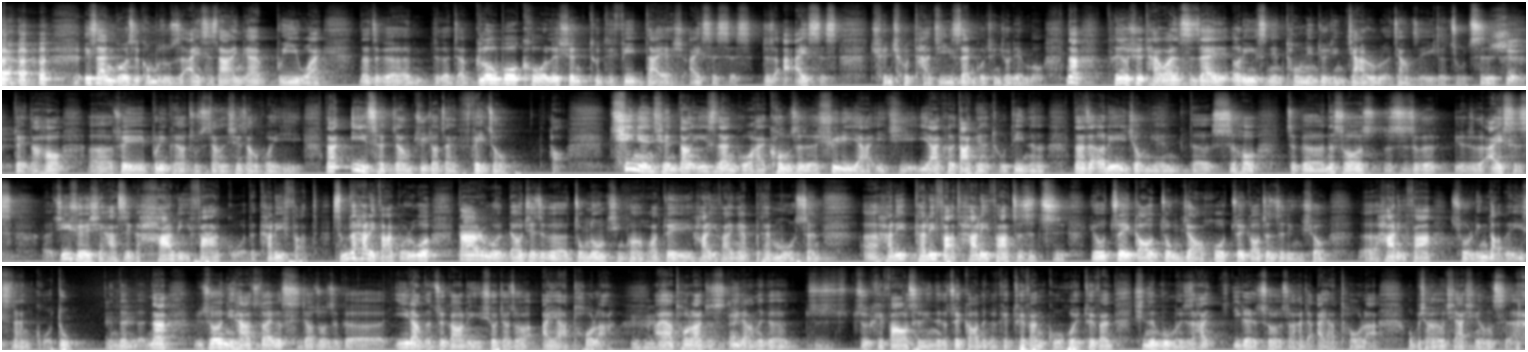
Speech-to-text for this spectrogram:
伊斯兰国是恐怖组织，ISIS 大家应该不意外。那这个这个叫 Global Coalition to Defeat Daesh，ISIS 就是 ISIS 全球打击伊斯兰国全球联盟。那很有趣，台湾是在二零一四年同年就已经加入了这样子一个组织，是对。然后呃，所以布林肯要主持这样的线上会议。那议程将聚焦在非洲。好，七年前，当伊斯兰国还控制了叙利亚以及伊拉克大片的土地呢，那在二零一九年的时候，这个那时候是这个有这个 ISIS，呃，经济学写它是一个哈里发国的 Caliphate。什么是哈里发国？如果大家如果了解这个中东情况的话，对哈里发应该不太陌生。呃，哈里卡里法哈里发，这是指由最高宗教或最高政治领袖，呃，哈里发所领导的伊斯兰国度。等等的，那比如说你还要知道一个词叫做这个伊朗的最高领袖叫做艾亚托拉，艾亚托拉就是伊朗那个就是就可以发号施令那个最高那个可以推翻国会、推翻行政部门，就是他一个人说了算，他叫艾亚托拉。我不想用其他形容词啊，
